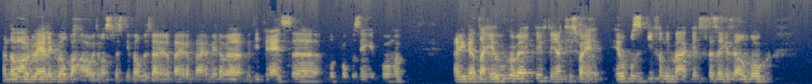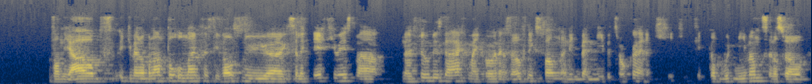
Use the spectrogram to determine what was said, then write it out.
En dat wouden we eigenlijk wel behouden als festival. Dus daar, daar, daarmee dat we met die prijs op koppen zijn gekomen. En ik denk dat dat heel goed gewerkt heeft. De reacties waren heel positief van die makers. Ze zeggen zelf ook van ja, ik ben op een aantal online festivals nu geselecteerd geweest, maar mijn film is daar, maar ik hoor daar zelf niks van en ik ben niet betrokken en ik, ik, ik ontmoet niemand. En dat is wel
